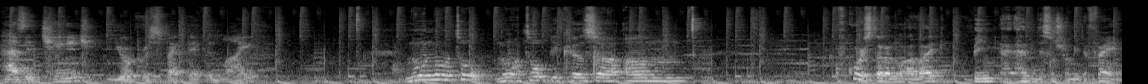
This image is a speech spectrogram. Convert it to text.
Has it changed your perspective in life? No, not at all. Not at all because, uh, um, of course, that I, I like being having the social media fame.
